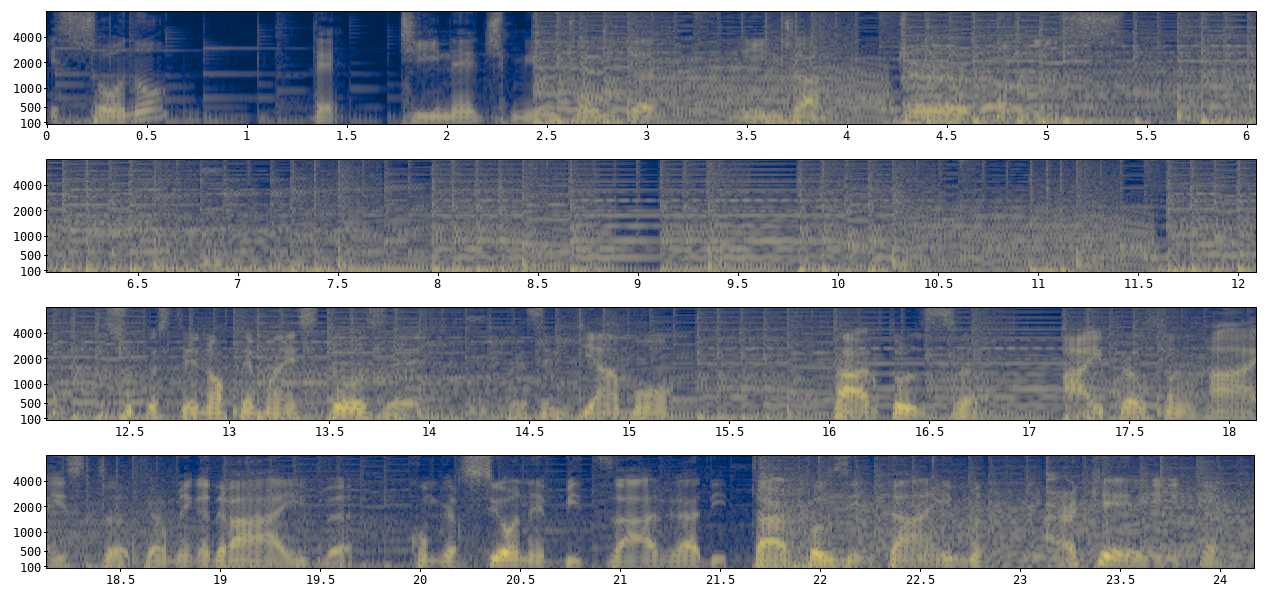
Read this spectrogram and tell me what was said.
e sono The Teenage Mutant Ninja Turtles. Su queste note maestose presentiamo Turtles Hyperson Heist per Mega Drive, conversione bizzarra di Turtles in Time Arcade.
